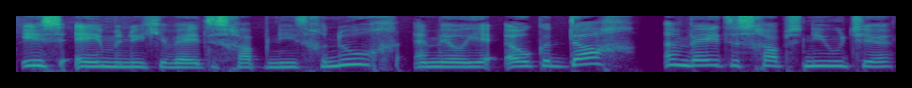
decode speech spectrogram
Is één minuutje wetenschap niet genoeg en wil je elke dag een wetenschapsnieuwtje?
